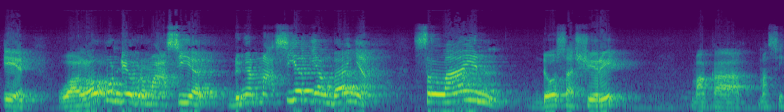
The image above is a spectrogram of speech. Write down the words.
Iya, walaupun dia bermaksiat dengan maksiat yang banyak selain dosa syirik, maka masih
